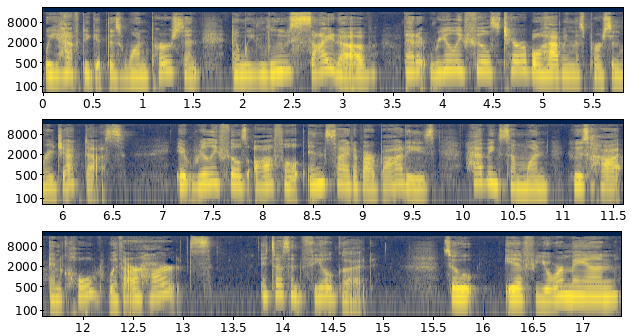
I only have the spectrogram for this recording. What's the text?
We have to get this one person, and we lose sight of that it really feels terrible having this person reject us. It really feels awful inside of our bodies having someone who's hot and cold with our hearts. It doesn't feel good. So, if your man,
